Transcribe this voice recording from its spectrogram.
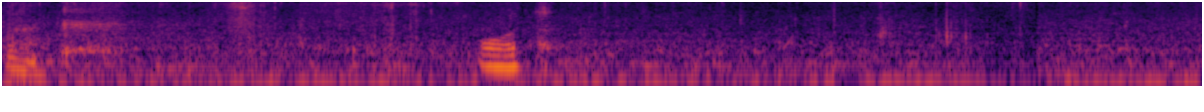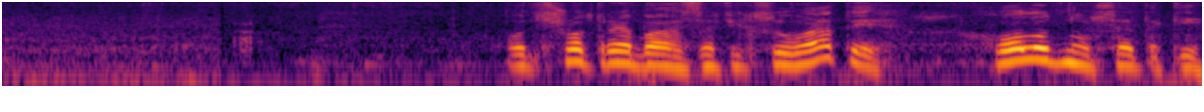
Так. От. От що треба зафіксувати, холодно все-таки.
